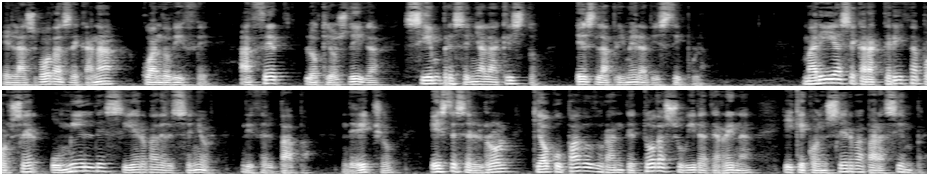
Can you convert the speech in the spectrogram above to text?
en las bodas de Caná cuando dice Haced lo que os diga, siempre señala a Cristo, es la primera discípula. María se caracteriza por ser humilde sierva del Señor, dice el Papa. De hecho, este es el rol que ha ocupado durante toda su vida terrena y que conserva para siempre.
